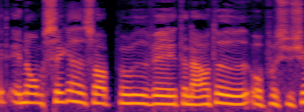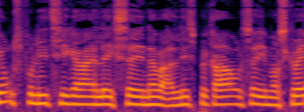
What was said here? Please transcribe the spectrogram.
et enormt sikkerhedsopbud ved den afdøde oppositionspolitiker Alexei Navalny's begravelse i Moskva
